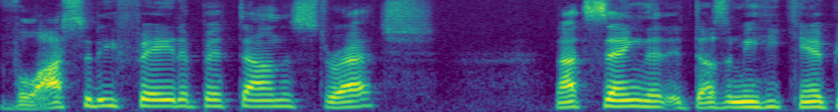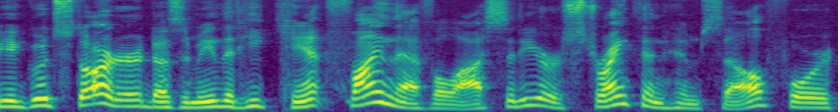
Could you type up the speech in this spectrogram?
velocity fade a bit down the stretch. Not saying that it doesn't mean he can't be a good starter. It doesn't mean that he can't find that velocity or strengthen himself, or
